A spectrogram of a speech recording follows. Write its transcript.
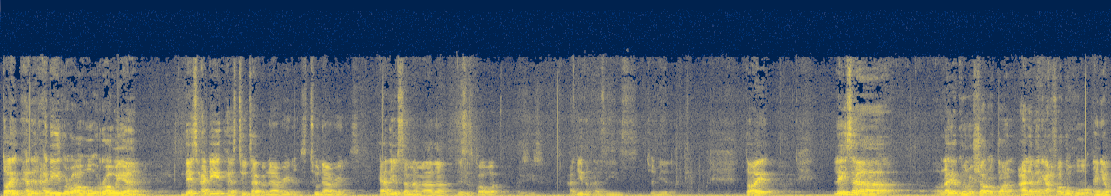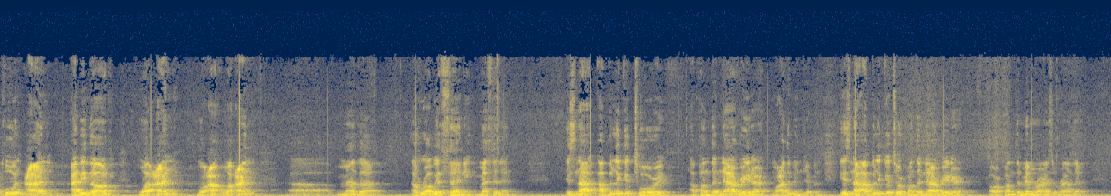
طيب هذا الحديث رواه الراويان. This hadith has two type of narrators, two narrators. هذا يسمى ماذا? This is called what? Aziz. حديث عزيز جميل طيب ليس لا يكون شرطا على من يحفظه أن يقول عن أبي ذر وعن مع وعن آه، ماذا الراوي الثاني مثلا It's not obligatory upon the narrator معاذ بن جبل It's not obligatory upon the narrator or upon the memorizer rather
